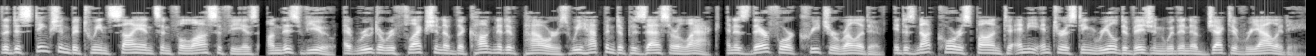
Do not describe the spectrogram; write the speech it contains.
The distinction between science and philosophy is, on this view, at root a reflection of the cognitive powers we happen to possess or lack, and is therefore creature-relative, it does not correspond to any interesting real division within objective reality.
